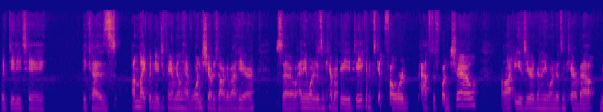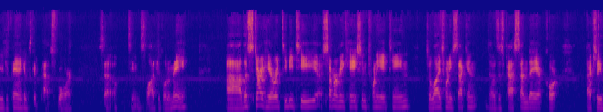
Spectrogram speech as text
with DDT because unlike with New Japan, we only have one show to talk about here. So anyone who doesn't care about DDT can skip forward past this one show. A lot easier than anyone who doesn't care about New Japan can skip past four. So seems logical to me. Uh, let's start here with DDT Summer Vacation 2018, July 22nd. That was this past Sunday at Cor- Actually,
